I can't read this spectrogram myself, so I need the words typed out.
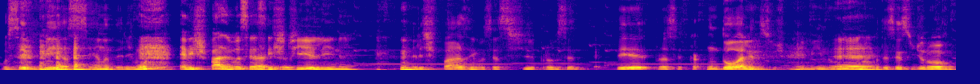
Você vê a cena deles morrendo. Eles fazem você É, assistir ali, né? Eles fazem você assistir pra você ter, para você ficar com dó ali dos seus Pikmin não, É. não acontecer isso de novo.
